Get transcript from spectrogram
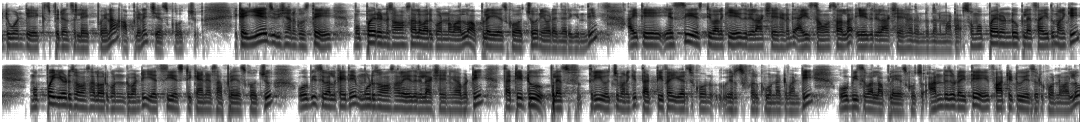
ఎటువంటి ఎక్స్పీరియన్స్ లేకపోయినా అప్లై చేసుకోవచ్చు. ఇక ఏజ్ విషయానికి వస్తే ముప్పై రెండు సంవత్సరాల వరకు ఉన్న వాళ్ళు అప్లై చేసుకోవచ్చు అని ఇవ్వడం జరిగింది. అయితే ఎస్సీ ఎస్టీ వాళ్ళకి ఏజ్ రిలాక్సేషన్ అనేది ఐదు సంవత్సరాల ఏజ్ రిలాక్సేషన్ అనేది ఉంటుందన్నమాట. సో ముప్పై రెండు ప్లస్ ఐదు మనకి ముప్పై ఏడు సంవత్సరాల వరకు ఉన్నటువంటి ఎస్సీ ఎస్టీ క్యాండిడేట్స్ అప్లై చేసుకోవచ్చు. ఓబీసీ వాళ్ళకైతే మూడు సంవత్సరాల ఏజ్ రిలాక్సేషన్ కాబట్టి థర్టీ టూ ప్లస్ త్రీ వచ్చి మనకి థర్టీ ఫైవ్ ఇయర్స్ ఇయర్స్ వరకు ఉన్నటువంటి ఓబీసీ వాళ్ళు అప్లై చేసుకోవచ్చు. అన్రిజర్వ్డ్ అయితే ఫార్టీ టూ ఇయర్స్ వరకు ఉన్న వాళ్ళు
